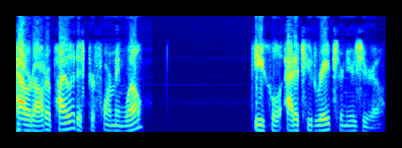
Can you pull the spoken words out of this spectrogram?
Powered autopilot is performing well. Vehicle attitude rates are near zero.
